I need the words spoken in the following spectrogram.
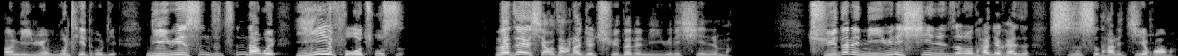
让李煜五体投地。李煜甚至称他为一佛出世。那这样小长老就取得了李煜的信任嘛。取得了李煜的信任之后，他就开始实施他的计划嘛。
